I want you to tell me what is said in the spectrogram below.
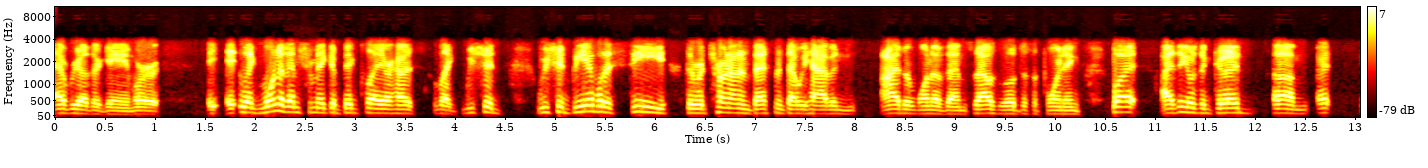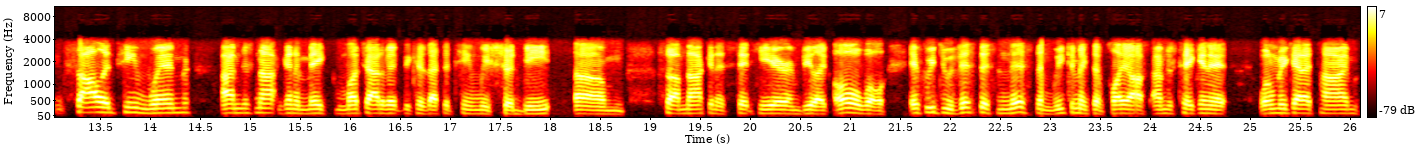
every other game, or it, it, like one of them should make a big play or has like we should we should be able to see the return on investment that we have in either one of them. So that was a little disappointing, but I think it was a good, um, solid team win. I'm just not going to make much out of it because that's a team we should beat. Um, so I'm not going to sit here and be like, oh, well, if we do this, this, and this, then we can make the playoffs. I'm just taking it one week at a time.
